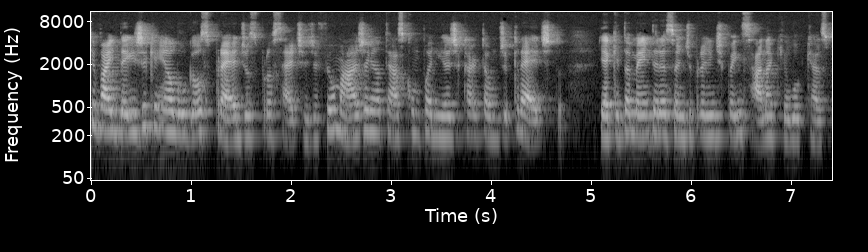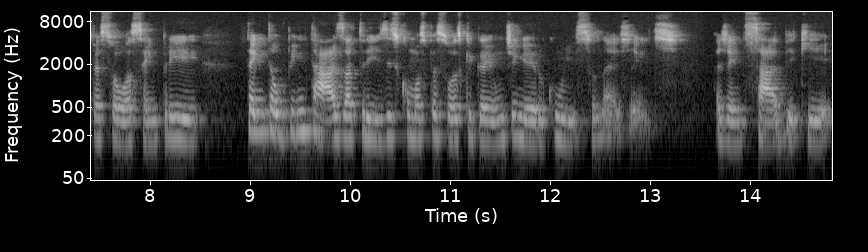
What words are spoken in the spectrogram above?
que vai desde quem aluga os prédios para o set de filmagem até as companhias de cartão de crédito. E aqui também é interessante para a gente pensar naquilo que as pessoas sempre tentam pintar as atrizes como as pessoas que ganham dinheiro com isso, né, gente? A gente sabe que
